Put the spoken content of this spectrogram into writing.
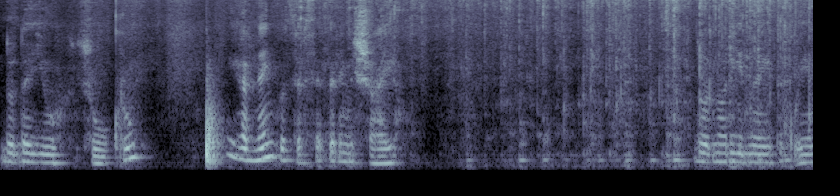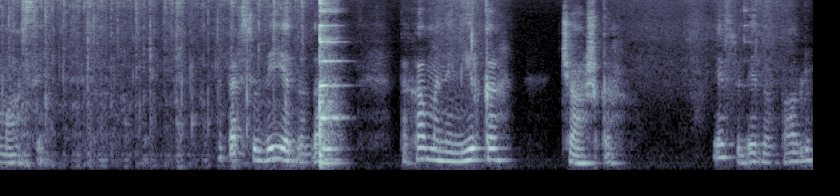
додаю цукру. І гарненько це все перемішаю до однорідної такої маси. Тепер сюди я додам така в мене мірка чашка. Я сюди добавлю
